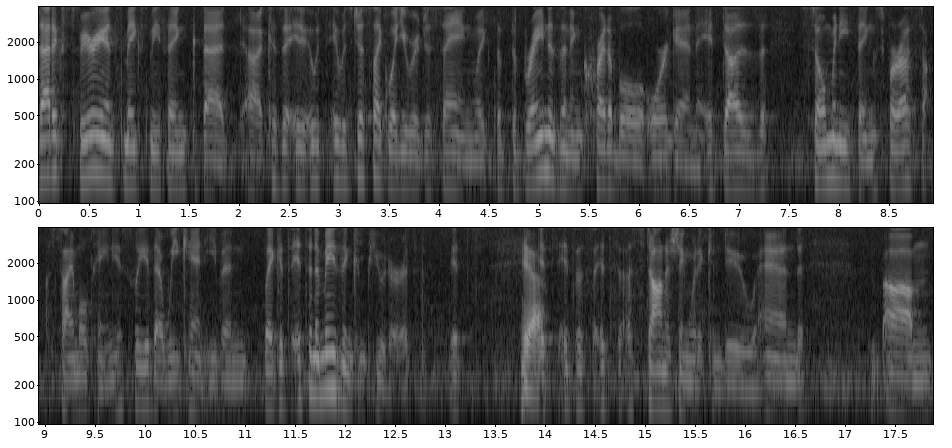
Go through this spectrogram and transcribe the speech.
that experience makes me think that because it, it was it was just like what you were just saying. Like the the brain is an incredible organ. It does so many things for us simultaneously that we can't even like. It's it's an amazing computer. It's it's Yeah. It's it's it's astonishing what it can do and. Um,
